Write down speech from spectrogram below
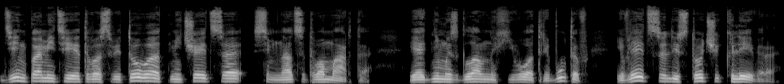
День памяти этого святого отмечается 17 марта, и одним из главных его атрибутов является листочек клевера.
